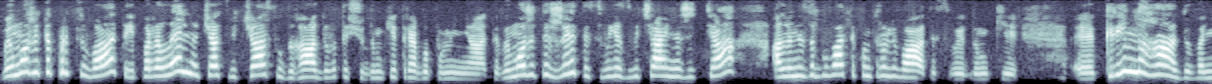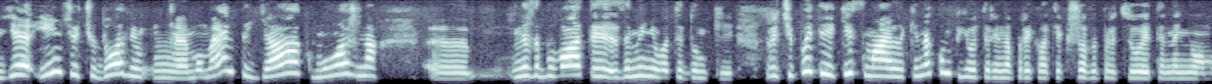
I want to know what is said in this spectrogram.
Ви можете працювати і паралельно час від часу згадувати, що думки треба поміняти. Ви можете жити своє звичайне життя, але не забувати контролювати свої думки. Е, Крім нагадувань, є інші чудові е, моменти, як можна. Не забувати замінювати думки, причепити якісь смайлики на комп'ютері, наприклад, якщо ви працюєте на ньому.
